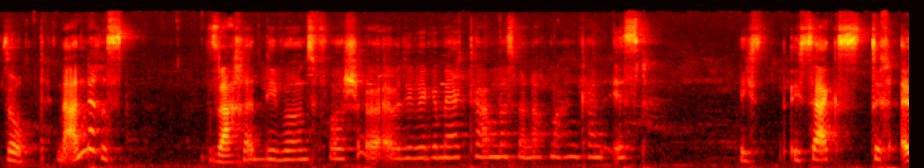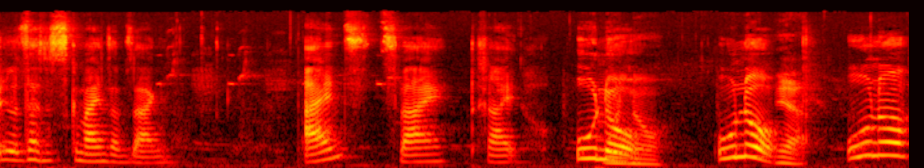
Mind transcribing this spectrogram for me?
So, eine andere Sache, die wir uns vorsch- äh, die wir gemerkt haben, was man noch machen kann, ist, ich, ich sag's, äh, lass uns gemeinsam sagen. Eins, zwei, drei. Uno. Uno. Uno. Ja. Uno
